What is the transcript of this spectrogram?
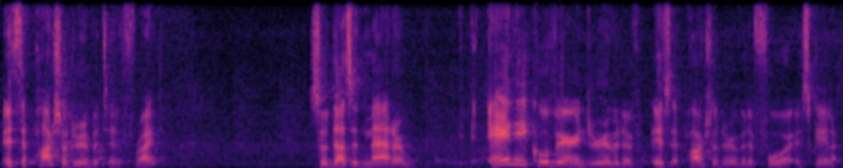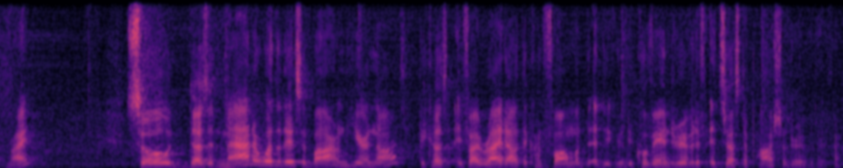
It's the partial derivative, right? So does it matter? Any covariant derivative is a partial derivative for a scalar, right? So does it matter whether there's a bar on here or not? Because if I write out the conformal, the, the covariant derivative, it's just a partial derivative. Right?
